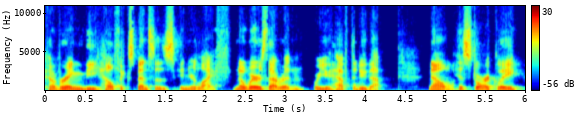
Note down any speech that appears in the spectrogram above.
covering the health expenses in your life. Nowhere is that written where you have to do that. Now, historically,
